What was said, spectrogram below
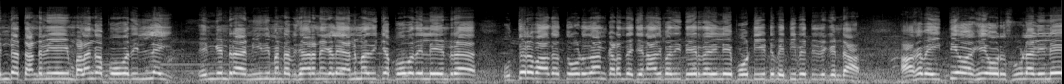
எந்த தண்டனையையும் வழங்கப் போவதில்லை என்கின்ற நீதிமன்ற விசாரணைகளை அனுமதிக்கப் போவதில்லை என்ற உத்தரவாதத்தோடு தான் கடந்த ஜனாதிபதி தேர்தலிலே போட்டியிட்டு வெற்றி பெற்றிருக்கின்றார். ஆகவே இத்தகைய ஒரு சூழலிலே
